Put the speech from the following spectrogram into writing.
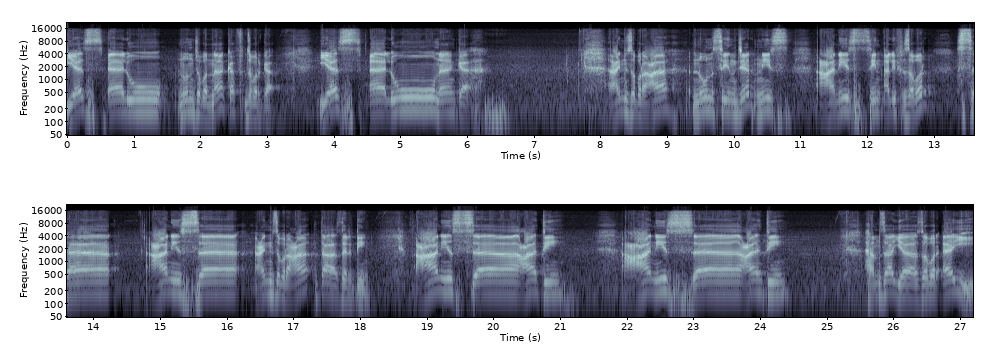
يسألو نون جبرنا كف جبر كا يسألونك. عين زبر ع نون سين جر نيس عنيس سين ألف زبر. سا عنيس عين عن زبر ع تا زرتي عن الساعة عن الساعة همزة يا زبر أي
